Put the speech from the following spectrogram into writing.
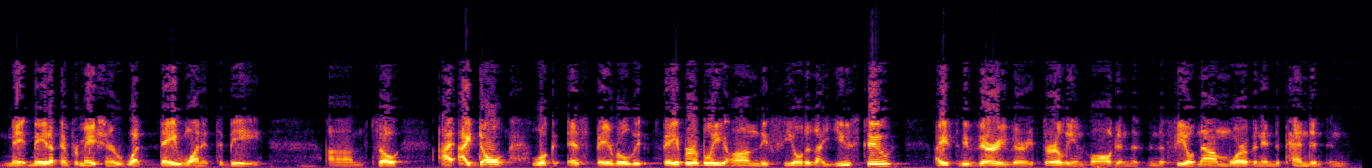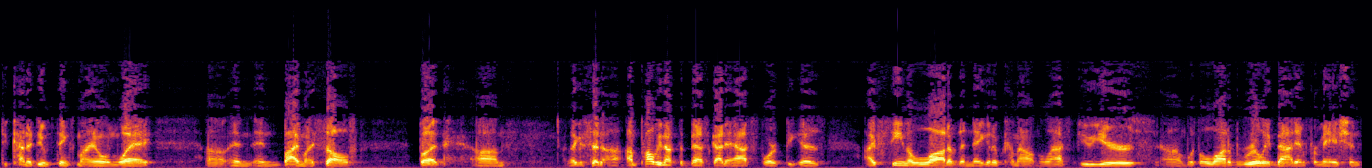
ma- made up information or what they want it to be. Um, so I, I don't look as favorably, favorably on the field as I used to. I used to be very, very thoroughly involved in the in the field. Now I'm more of an independent and to kind of do things my own way uh, and and by myself. But um, like I said, I'm probably not the best guy to ask for it because I've seen a lot of the negative come out in the last few years um, with a lot of really bad information.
